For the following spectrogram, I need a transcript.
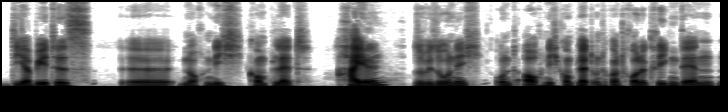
Diabetes äh, noch nicht komplett heilen, sowieso nicht und auch nicht komplett unter Kontrolle kriegen, denn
